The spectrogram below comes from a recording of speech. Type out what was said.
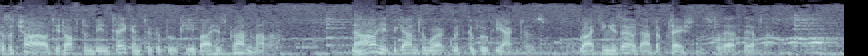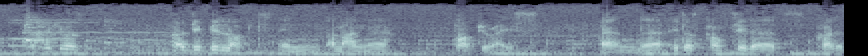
As a child, he'd often been taken to kabuki by his grandmother. Now he began to work with kabuki actors, writing his own adaptations for their theatre. Kabuki was uh, developed in among uh, populace, and uh, it was considered quite a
